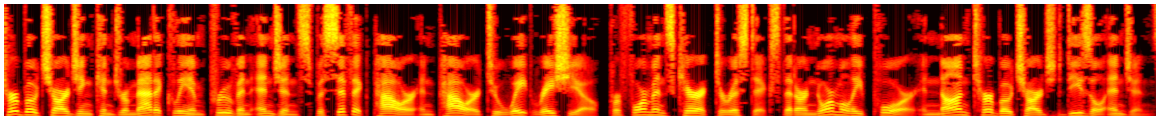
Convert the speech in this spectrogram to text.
Turbocharging can dramatically improve an engine's specific power and power-to-weight ratio, performance characteristics that are normally poor in non-turbocharged diesel engines.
